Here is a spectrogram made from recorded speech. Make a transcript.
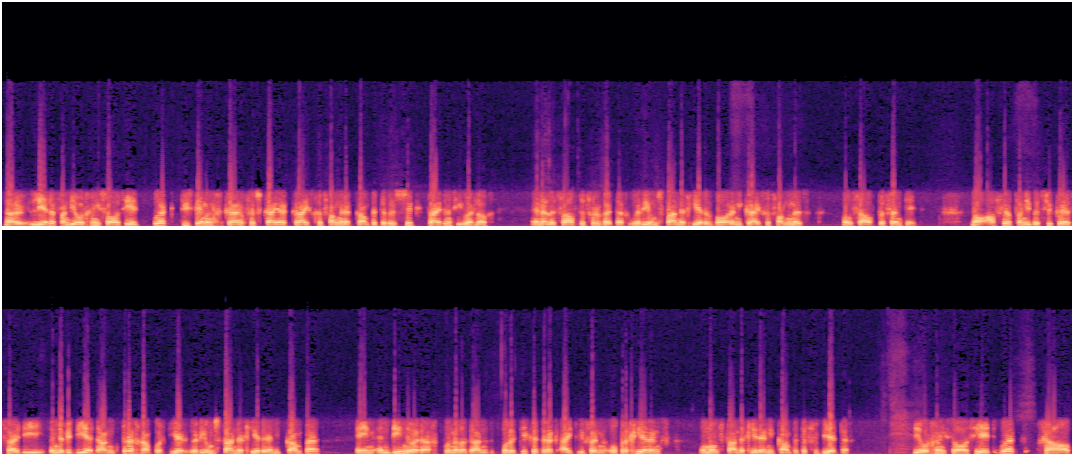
Nou lede van die organisasie het ook toestemming gekry om verskeie krygsgevangene kampe te besoek tydens die oorlog en hulle self te verwittig oor die omstandighede waarin die krygsgevangenes hulself bevind het. Na afloop van die besoeke sou die individue dan terugrapporteer oor die omstandighede in die kampe en indien nodig kon hulle dan politieke druk uitoefen op regerings om omstandighede in die kampe te verbeter. Die organisasie het ook gehelp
